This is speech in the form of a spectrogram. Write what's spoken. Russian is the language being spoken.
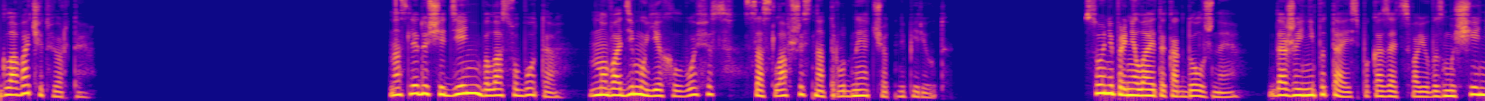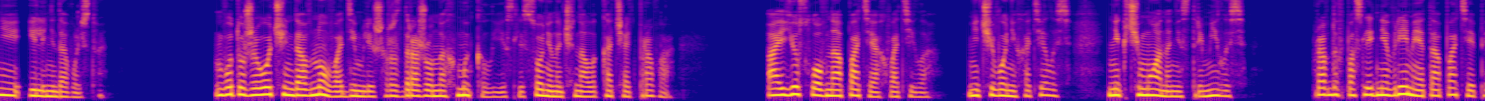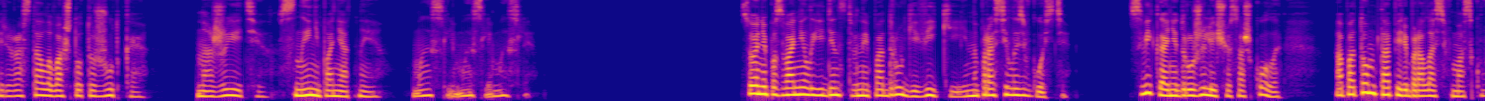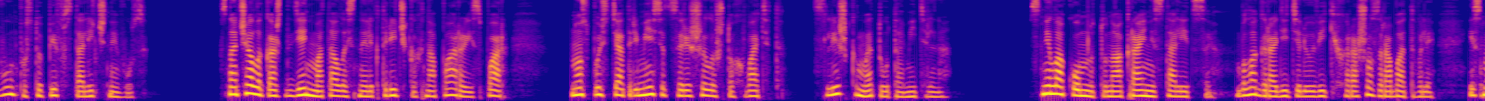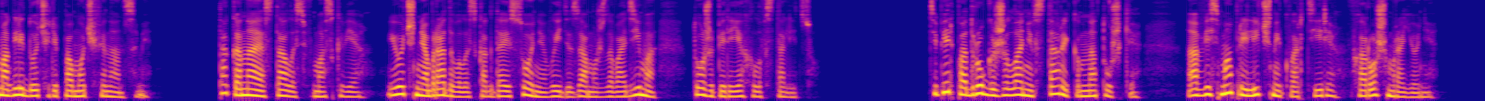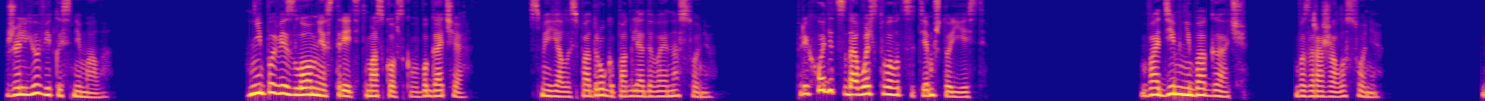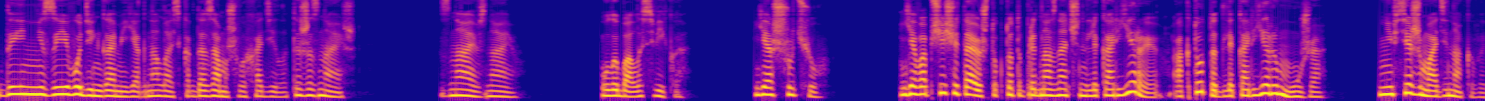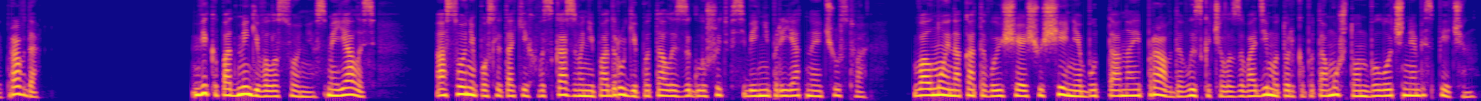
Глава четвертая. На следующий день была суббота, но Вадим уехал в офис, сославшись на трудный отчетный период. Соня приняла это как должное, даже и не пытаясь показать свое возмущение или недовольство. Вот уже очень давно Вадим лишь раздраженно хмыкал, если Соня начинала качать права. А ее словно апатия охватила. Ничего не хотелось, ни к чему она не стремилась, Правда, в последнее время эта апатия перерастала во что-то жуткое. Ножи эти, сны непонятные, мысли, мысли, мысли. Соня позвонила единственной подруге, Вике, и напросилась в гости. С Викой они дружили еще со школы, а потом та перебралась в Москву, поступив в столичный вуз. Сначала каждый день моталась на электричках на пары из пар, но спустя три месяца решила, что хватит. Слишком это утомительно. Сняла комнату на окраине столицы, благо родители у Вики хорошо зарабатывали и смогли дочери помочь финансами. Так она и осталась в Москве, и очень обрадовалась, когда и Соня, выйдя замуж за Вадима, тоже переехала в столицу. Теперь подруга жила не в старой комнатушке, а в весьма приличной квартире в хорошем районе. Жилье Вика снимала. «Не повезло мне встретить московского богача», — смеялась подруга, поглядывая на Соню. «Приходится довольствоваться тем, что есть». «Вадим не богач», — возражала Соня. «Да и не за его деньгами я гналась, когда замуж выходила, ты же знаешь». «Знаю, знаю», — улыбалась Вика. «Я шучу. Я вообще считаю, что кто-то предназначен для карьеры, а кто-то для карьеры мужа. Не все же мы одинаковые, правда?» Вика подмигивала Соне, смеялась, а Соня после таких высказываний подруги пыталась заглушить в себе неприятное чувство — волной накатывающее ощущение, будто она и правда выскочила за Вадима только потому, что он был очень обеспечен.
